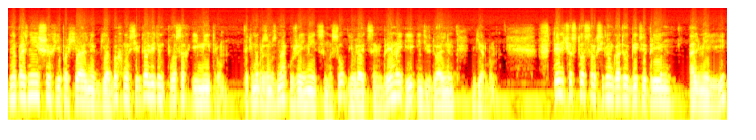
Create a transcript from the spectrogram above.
На позднейших епархиальных гербах мы всегда видим посох и митру. Таким образом, знак уже имеет смысл, является эмблемой и индивидуальным гербом. В 1147 году в битве при Альмерии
